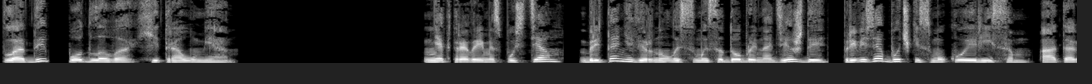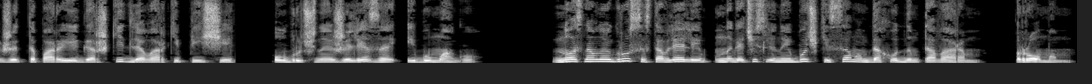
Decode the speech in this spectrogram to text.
Плоды подлого хитроумия. Некоторое время спустя Британия вернулась с мыса Доброй Надежды, привезя бочки с мукой и рисом, а также топоры и горшки для варки пищи, обручное железо и бумагу. Но основной груз составляли многочисленные бочки с самым доходным товаром — ромом.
